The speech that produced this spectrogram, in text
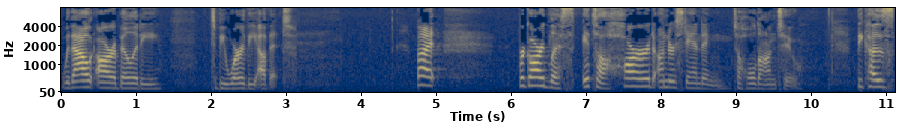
without our ability to be worthy of it. But regardless, it's a hard understanding to hold on to because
